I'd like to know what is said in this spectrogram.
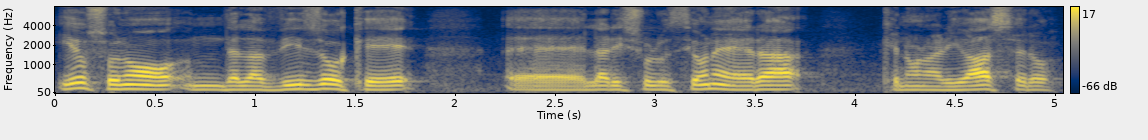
io sono dell'avviso che eh, la risoluzione era che non arrivassero,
